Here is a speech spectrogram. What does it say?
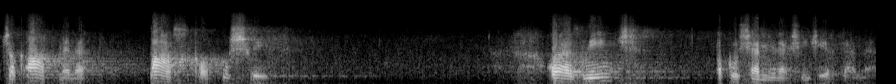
Csak átmenet, pászka, husvét. Ha ez nincs, akkor semminek sincs értelme.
